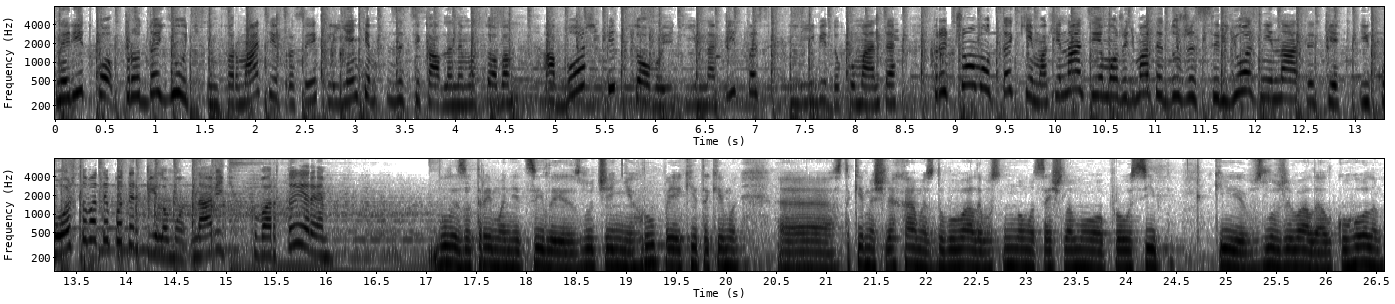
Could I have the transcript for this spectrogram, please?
нерідко продають інформацію про своїх клієнтів зацікавленим особам або ж підсовують їм на підпис ліві документи. Причому такі махінації можуть мати дуже серйозні наслідки і коштувати потерпілому навіть квартири. Були затримані цілі злочинні групи, які такими, е, з такими шляхами здобували в основному це йшла мова про осіб, які зловживали алкоголем,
